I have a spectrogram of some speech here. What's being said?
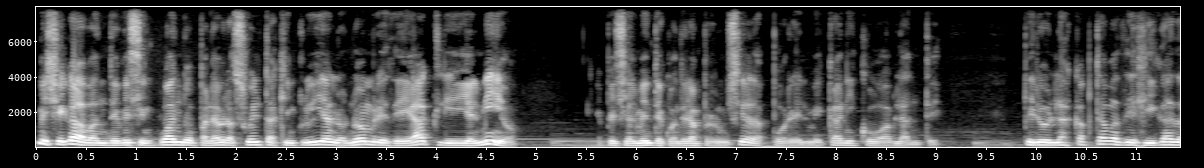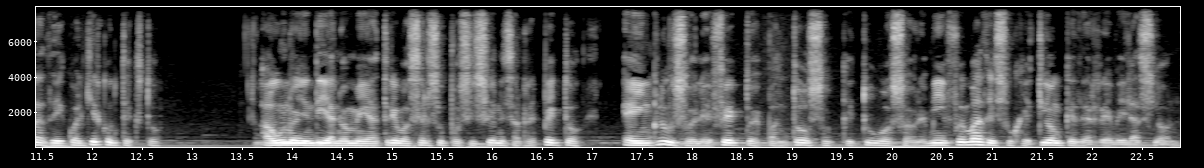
Me llegaban de vez en cuando palabras sueltas que incluían los nombres de Ackley y el mío, especialmente cuando eran pronunciadas por el mecánico hablante, pero las captaba desligadas de cualquier contexto. Aún hoy en día no me atrevo a hacer suposiciones al respecto e incluso el efecto espantoso que tuvo sobre mí fue más de sugestión que de revelación.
